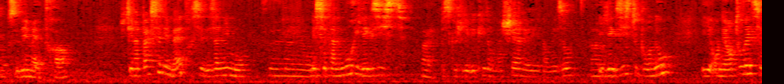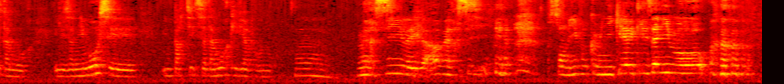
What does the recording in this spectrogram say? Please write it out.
Donc c'est des maîtres. Hein. Je dirais pas que c'est des maîtres, c'est des animaux. C'est des animaux. Mais cet amour, il existe. Ouais. Parce que je l'ai vécu dans ma chair et dans mes os. Ah. Il existe pour nous et on est entouré de cet amour. Et les animaux, c'est une partie de cet amour qui vient pour nous. Hmm. Merci Leïla, merci. Son livre Communiquer avec les animaux.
